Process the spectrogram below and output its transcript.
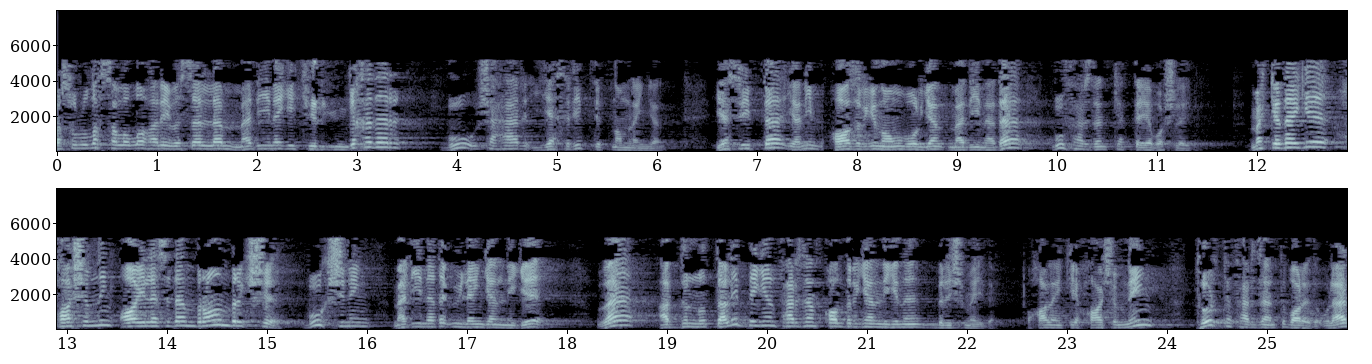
rasululloh sollallohu alayhi vasallam madinaga kelgunga qadar bu shahar yasrib deb nomlangan. Yasribda ya'ni hozirgi nomi bo'lgan madinada bu farzand kattaya boshlaydi. Makkadagi hoshimning oilasidan biron bir kishi bu kishining madinada uylanganligi va abdul muttalib degan farzand qoldirganligini bilishmaydi. Vaholanki hoshimning to'rtta farzandi bor edi. Ular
